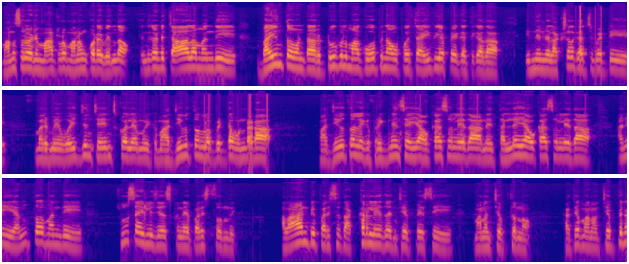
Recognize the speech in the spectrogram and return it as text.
మనసులోని మాటలు మనం కూడా విందాం. ఎందుకంటే చాలామంది భయంతో ఉంటారు ట్యూబులు మాకు ఓపెన్ అవ్వకపోతే ఐవీఎఫ్ఏ గతి కదా? ఇన్నిన్ని లక్షలు ఖర్చు పెట్టి మరి మేము వైద్యం చేయించుకోలేము ఇక మా జీవితంలో బిడ్డ ఉండడా? మా జీవితంలో ఇక ప్రెగ్నెన్సీ అయ్యే అవకాశం లేదా నేను తల్లి అయ్యే అవకాశం లేదా అని ఎంతోమంది సూసైడ్లు చేసుకునే పరిస్థితి ఉంది. అలాంటి పరిస్థితి అక్కర్లేదు అని చెప్పేసి మనం చెప్తున్నాం. అయితే మనం చెప్పిన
